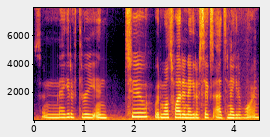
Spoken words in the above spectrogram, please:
So, negative 3 and 2 would multiply to negative 6, add to negative 1.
